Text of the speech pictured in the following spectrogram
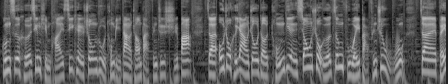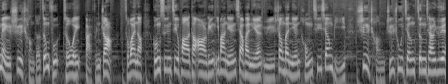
公司核心品牌 CK 收入同比大。涨百分之十八，在欧洲和亚洲的同店销售额增幅为百分之五，在北美市场的增幅则为百分之二。此外呢，公司计划到二零一八年下半年与上半年同期相比，市场支出将增加约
